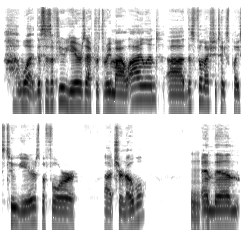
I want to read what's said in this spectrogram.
what? This is a few years after Three Mile Island. Uh, this film actually takes place two years before uh, Chernobyl. Mm-hmm. And then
